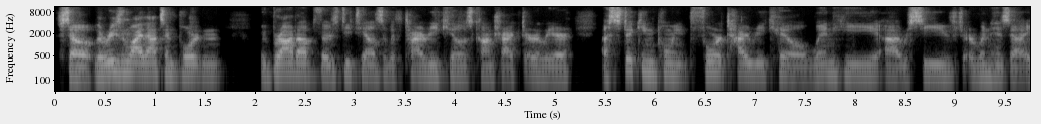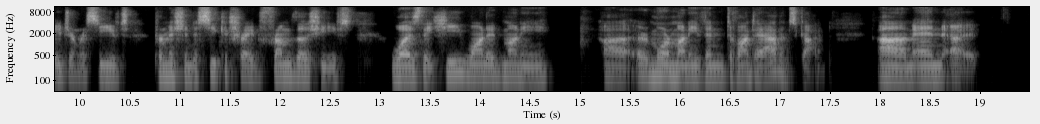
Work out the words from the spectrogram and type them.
So the reason why that's important, we brought up those details with Tyreek Hill's contract earlier. A sticking point for Tyreek Hill when he uh, received or when his uh, agent received permission to seek a trade from the Chiefs was that he wanted money uh, or more money than Davante Adams got. Um, and uh,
